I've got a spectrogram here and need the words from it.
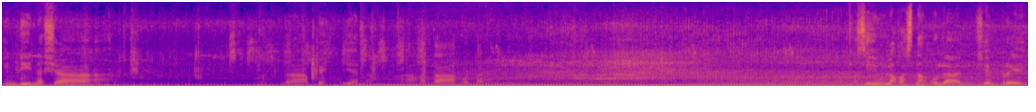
hindi na siya Hmm, grabe ayan o nakakatakot ah kasi yung lakas ng ulan syempre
